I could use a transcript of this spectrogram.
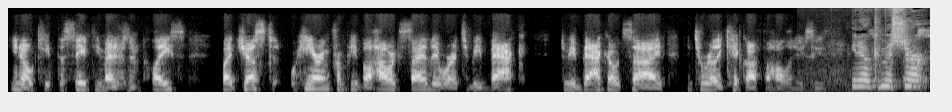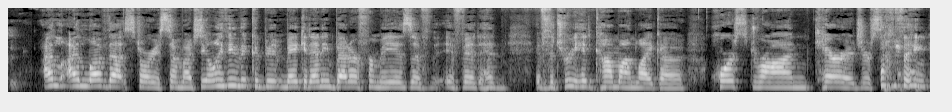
you know keep the safety measures in place. But just hearing from people how excited they were to be back to be back outside and to really kick off the holiday season. You know, Commissioner, I, I love that story so much. The only thing that could be, make it any better for me is if if it had if the tree had come on like a horse drawn carriage or something.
